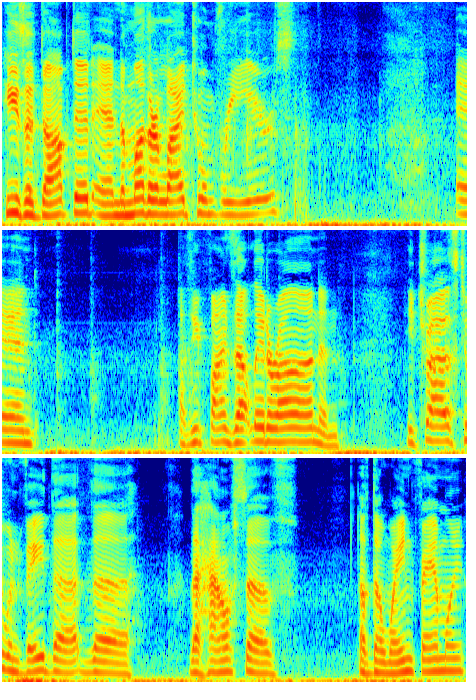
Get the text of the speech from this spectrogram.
he's adopted, and the mother lied to him for years, and as he finds out later on, and he tries to invade the the the house of of the Wayne family,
